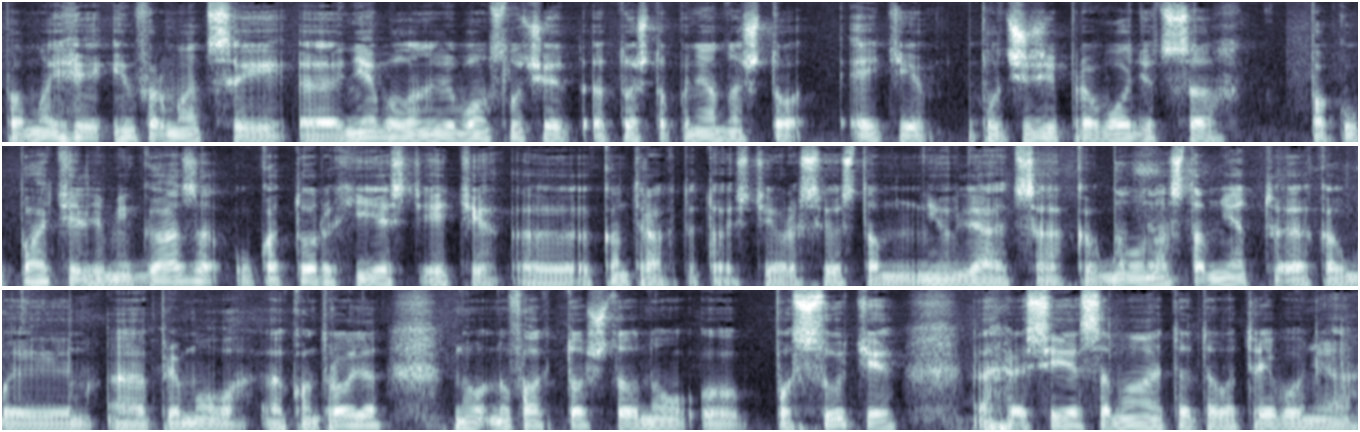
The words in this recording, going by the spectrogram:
По моей информации не было, но в любом случае то, что понятно, что эти платежи проводятся покупателями газа, у которых есть эти э, контракты. То есть Евросоюз там не является, как бы, ну, у нас там нет э, как бы э, прямого э, контроля. Но, но факт то, что ну, по сути Россия сама от этого требования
